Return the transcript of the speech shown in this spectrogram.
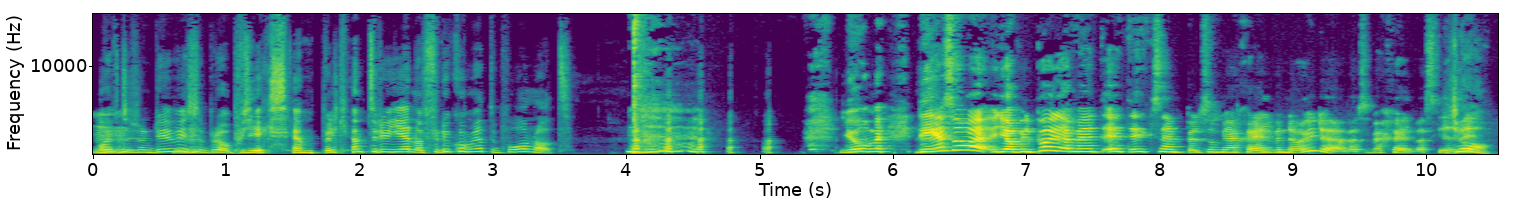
Mm. Och eftersom du är så mm. bra på att ge exempel, kan inte du ge något? För du kommer ju inte på något. jo, men det är så. Jag vill börja med ett, ett, exempel som jag själv är nöjd över, som jag själv har skrivit. Ja.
